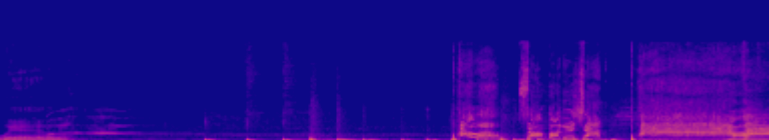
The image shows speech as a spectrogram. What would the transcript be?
will. Power! Somebody shout! Power!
